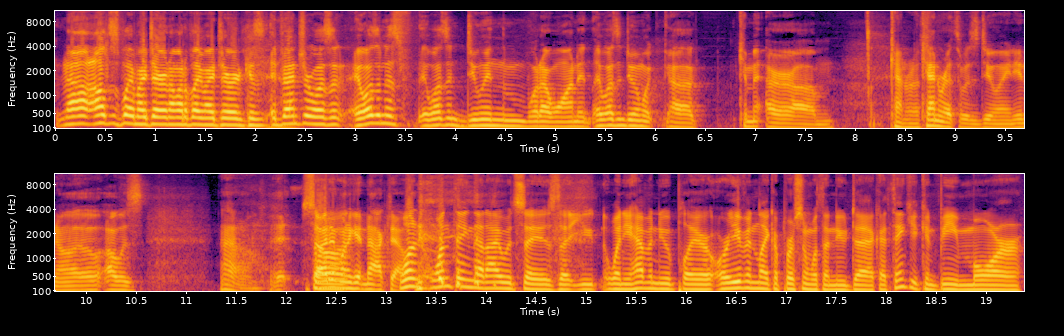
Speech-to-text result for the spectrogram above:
"No, I'll just play my turn. I want to play my turn because adventure wasn't. It wasn't as. It wasn't doing what I wanted. It wasn't doing what uh, Kim, or um, Kenrith. Kenrith was doing. You know, I, I was. I don't know. It, so, So, I didn't want to get knocked out. one one thing that I would say is that you when you have a new player or even like a person with a new deck, I think you can be more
